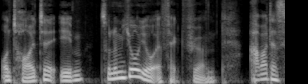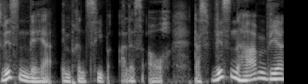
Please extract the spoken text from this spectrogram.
und heute eben zu einem Jojo-Effekt führen. Aber das wissen wir ja im Prinzip alles auch. Das Wissen haben wir.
